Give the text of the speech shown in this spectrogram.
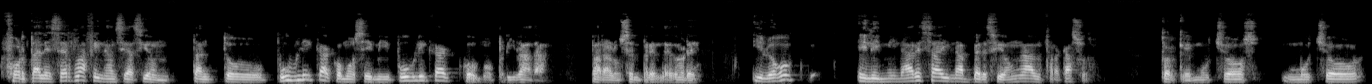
Fortalecer la financiación, tanto pública como semipública como privada, para los emprendedores. Y luego eliminar esa inadversión al fracaso, porque muchos, muchos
